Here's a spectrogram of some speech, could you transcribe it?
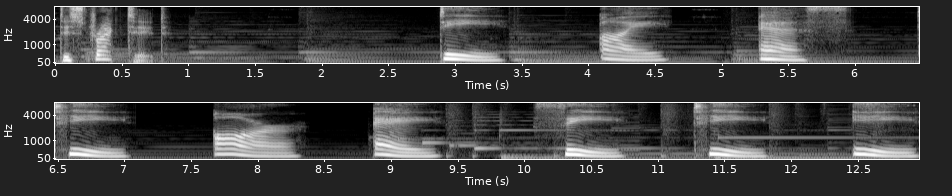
Distracted. D. I. S. T. R. A. C. T. E.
